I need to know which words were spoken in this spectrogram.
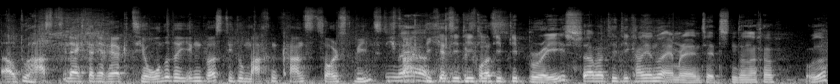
aber du hast vielleicht eine Reaktion oder irgendwas, die du machen kannst, sollst, willst. Ich frage Naja, dich jetzt, die, die, die, die, Brace, aber die, die kann ja nur einmal einsetzen, danach, oder?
